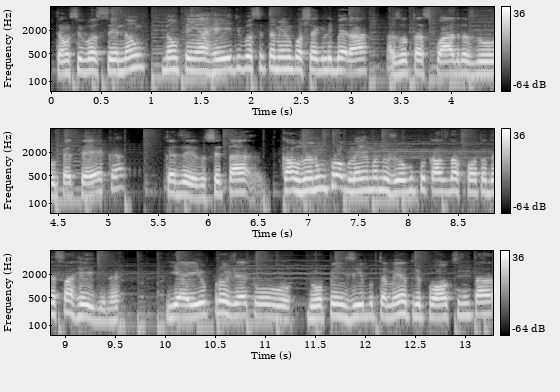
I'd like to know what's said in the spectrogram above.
Então se você não, não tem a rede, você também não consegue liberar as outras quadras do Peteca. Quer dizer, você está causando um problema no jogo por causa da falta dessa rede, né? E aí o projeto do OpenZibo também, o Triple Oxygen, tá,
